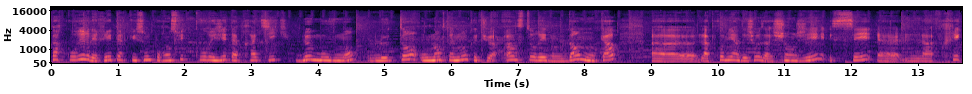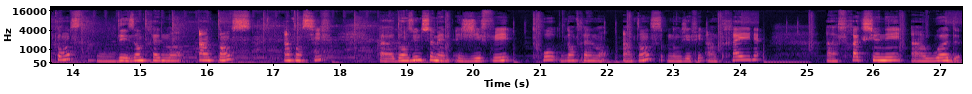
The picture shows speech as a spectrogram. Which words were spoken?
parcourir les répercussions pour ensuite corriger ta pratique, le mouvement, le temps ou l'entraînement que tu as instauré. Donc dans mon cas, euh, la première des choses à changer, c'est la fréquence des entraînements intenses, intensifs dans une semaine. J'ai fait trop d'entraînements intenses, donc j'ai fait un trail un fractionné, un WOD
